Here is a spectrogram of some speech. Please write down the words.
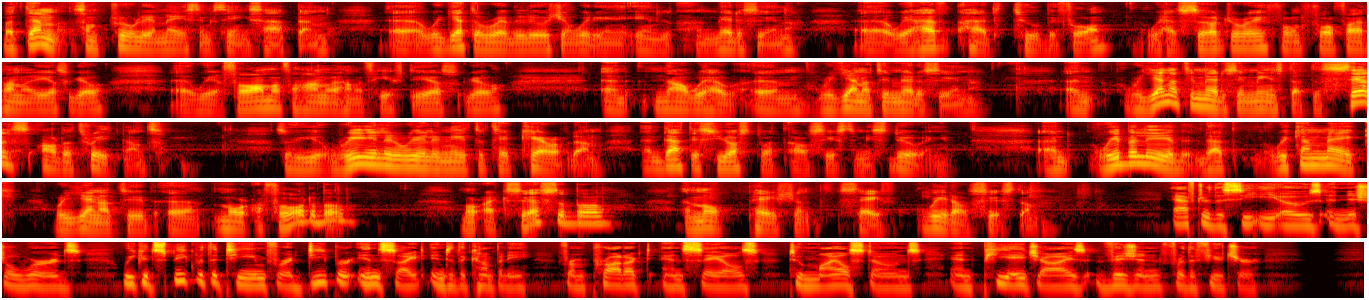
But then some truly amazing things happen. Uh, we get a revolution within in medicine. Uh, we have had two before. We have surgery from four, 500 years ago. Uh, we have pharma for 100, 150 years ago. And now we have um, regenerative medicine. And regenerative medicine means that the cells are the treatment. So you really, really need to take care of them. And that is just what our system is doing. And we believe that we can make regenerative uh, more affordable, more accessible, and more patient safe with our system. After the CEO's initial words, we could speak with the team for a deeper insight into the company, from product and sales to milestones and PHI's vision for the future.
